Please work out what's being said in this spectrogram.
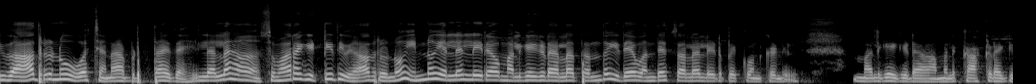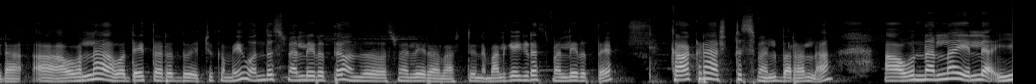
ಇವು ಆದ್ರೂ ಹೂವು ಚೆನ್ನಾಗಿ ಬಿಡ್ತಾ ಇದೆ. ಇಲ್ಲೆಲ್ಲ ಸುಮಾರಾಗಿ ಇಟ್ಟಿದ್ದೀವಿ ಆದ್ರೂ ಇನ್ನೂ ಎಲ್ಲೆಲ್ಲಿರೋ ಮಲ್ಲಿಗೆ ಗಿಡ ಎಲ್ಲ ತಂದು ಇದೇ ಒಂದೇ ಸಾಲಲ್ಲಿ ಇಡಬೇಕು ಅಂದ್ಕೊಂಡಿವಿ ಮಲ್ಲಿಗೆ ಗಿಡ, ಆಮೇಲೆ ಕಾಕಡ ಗಿಡ ಅವೆಲ್ಲ ಅದೇ ಥರದ್ದು ಹೆಚ್ಚು ಕಮ್ಮಿ. ಒಂದು ಸ್ಮೆಲ್ ಇರುತ್ತೆ, ಒಂದು ಸ್ಮೆಲ್ ಇರೋಲ್ಲ ಅಷ್ಟೇ ಮಲ್ಲಿಗೆ ಗಿಡ ಸ್ಮೆಲ್ ಇರುತ್ತೆ. ಕಾಕಡ ಅಷ್ಟು ಸ್ಮೆಲ್ ಬರೋಲ್ಲ. ಅವನ್ನೆಲ್ಲ ಎಲ್ಲ ಈ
